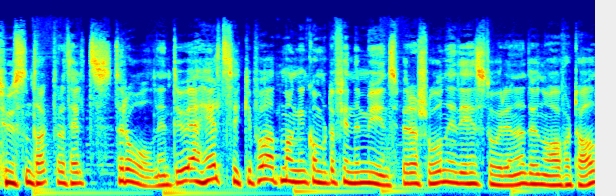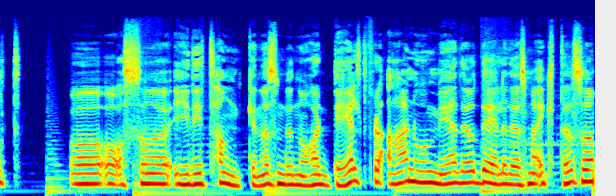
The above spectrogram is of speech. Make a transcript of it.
Tusen takk for et helt strålende intervju. Jeg er helt sikker på at mange kommer til å finne mye inspirasjon i de historiene du nå har fortalt. Og, og, også i de tankene som du nå har delt, for det er noe med det å dele det som er ekte. Så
